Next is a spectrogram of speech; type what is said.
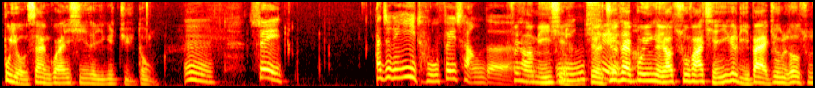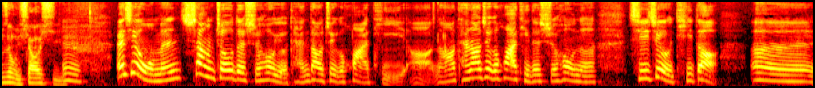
不友善关系的一个举动，嗯，所以他这个意图非常的非常明显，明确，对，就在布林肯要出发前一个礼拜就露出这种消息，嗯，而且我们上周的时候有谈到这个话题啊，然后谈到这个话题的时候呢，其实就有提到，呃，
